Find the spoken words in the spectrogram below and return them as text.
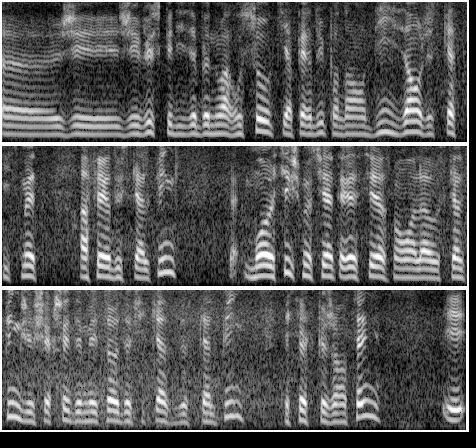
euh, j'ai vu ce que disait Benoît Rousseau qui a perdu pendant 10 ans jusqu'à ce qu'il se mette à faire du scalping. Ben, moi aussi je me suis intéressé à ce moment-là au scalping, j'ai cherché des méthodes efficaces de scalping et c'est ce que j'enseigne et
